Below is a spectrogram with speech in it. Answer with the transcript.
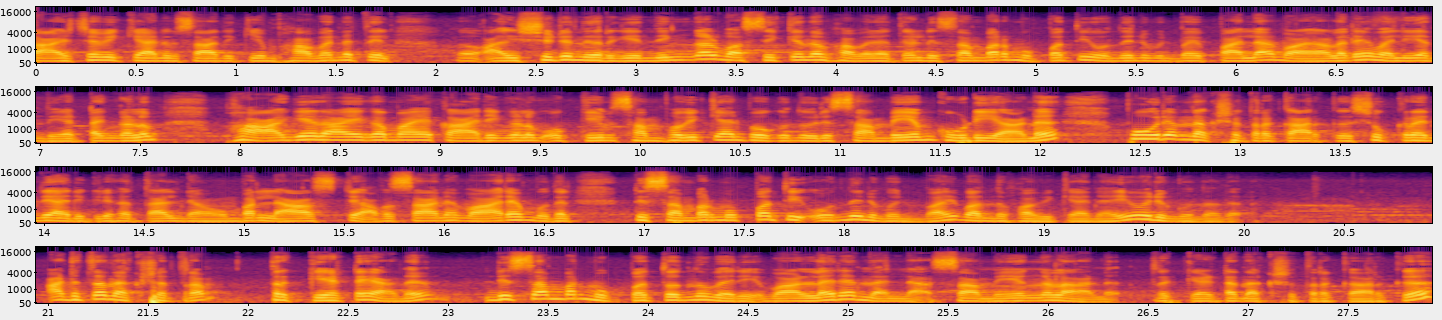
കാഴ്ചവെക്കാനും സാധിക്കും ഭവനത്തിൽ ഐശ്വര്യം നിറുകയും നിങ്ങൾ വസിക്കുന്ന ഭവനത്തിൽ ഡിസംബർ മുപ്പത്തി ഒന്നിന് മുൻപായി പല വളരെ വലിയ നേട്ടങ്ങളും ഭാഗ്യദായകമായ കാര്യങ്ങളും ഒക്കെയും സംഭവിക്കാൻ പോകുന്ന ഒരു സമയം കൂടിയാണ് പൂരം നക്ഷത്രക്കാർക്ക് ശുക്രന്റെ അനുഗ്രഹത്താൽ നവംബർ ലാസ്റ്റ് അവസാന വാരം മുതൽ ഡിസംബർ മുപ്പത്തി ഒന്നിന് മുൻപായി വന്നു ഭവിക്കാനായി ഒരുങ്ങുന്നത്. അടുത്ത നക്ഷത്രം തൃക്കേട്ടയാണ്. ഡിസംബർ മുപ്പത്തൊന്ന് വരെ വളരെ നല്ല സമയങ്ങളാണ് തൃക്കേട്ട നക്ഷത്രക്കാർക്ക്.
